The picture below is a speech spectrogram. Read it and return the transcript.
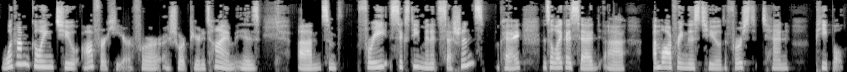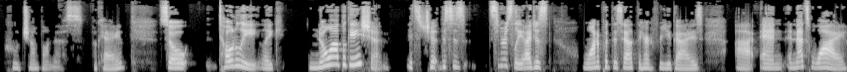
what I'm going to offer here for a short period of time is um, some free 60 minute sessions. Okay. And so, like I said, uh, I'm offering this to the first 10 people who jump on this. Okay. So, totally like no obligation. It's just, this is seriously, I just want to put this out there for you guys. Uh, and, and that's why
